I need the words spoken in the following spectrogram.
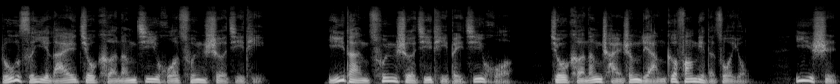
如此一来就可能激活村社集体。一旦村社集体被激活，就可能产生两个方面的作用：一是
